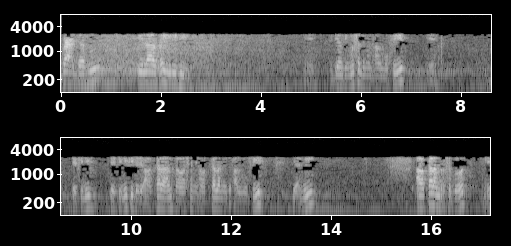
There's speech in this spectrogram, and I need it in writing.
ba'dahu ila ghairihi jadi yang dimaksud dengan al-mufid ya, definisi definisi dari al-kalam bahwasanya al-kalam itu al-mufid yakni al-kalam tersebut ya,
